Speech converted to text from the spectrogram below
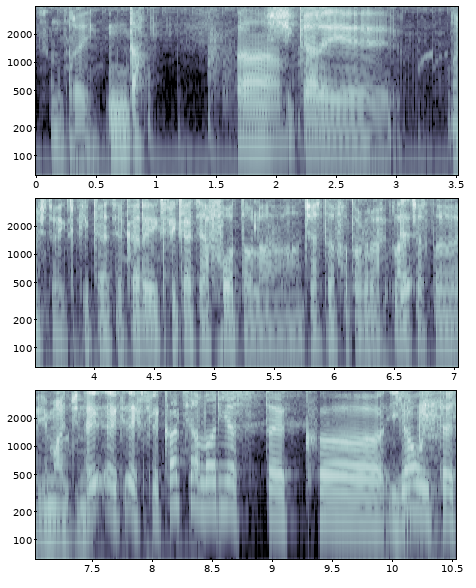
Sunt răi. Da. Uh, Și care e, nu știu, explicația? Care e explicația foto la această fotografie, la această imagine? Ex- Explicația lor este că, ia uite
